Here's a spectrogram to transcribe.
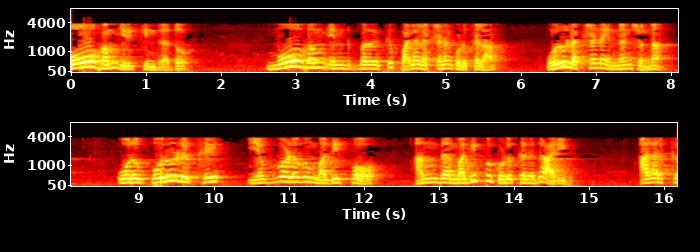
மோகம் இருக்கின்றதோ மோகம் என்பதற்கு பல லட்சணம் கொடுக்கலாம். ஒரு லட்சணம் என்னன்னு சொன்னா ஒரு பொருளுக்கு எவ்வளவு மதிப்போ அந்த மதிப்பு கொடுக்கிறது அறிவு. அதற்கு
